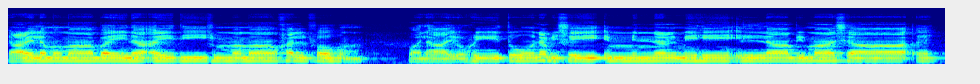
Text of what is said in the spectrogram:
يعلم ما بين أيديهم وما خلفهم ولا يحيطون بشيء من علمه إلا بما شاء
